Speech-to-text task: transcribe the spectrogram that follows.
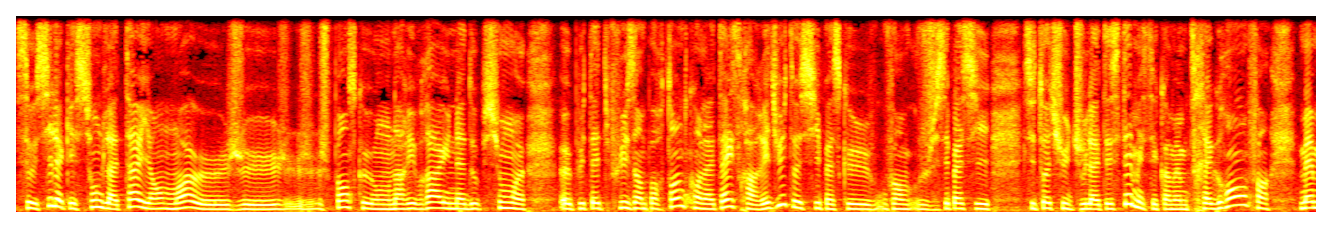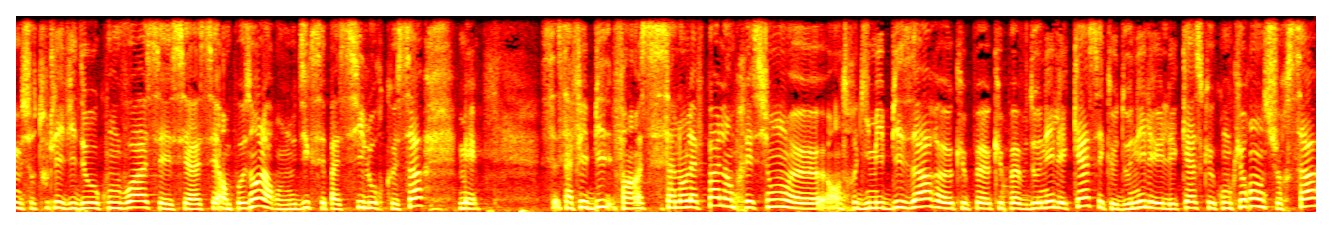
c'est aussi la question de la taille. Hein. Moi, euh, je, je, je, pense qu'on arrivera à une adoption euh, peut-être plus importante quand la taille sera réduite aussi, parce que, enfin, je sais pas si, si toi tu, tu l'as testé, mais c'est quand même très grand. Enfin, même sur toutes les vidéos qu'on voit, c'est assez imposant. Alors, on nous dit que c'est pas si lourd que ça, mais ça fait, enfin, ça n'enlève pas l'impression euh, entre guillemets bizarre euh, que, que, peuvent donner les casques et que donner les, les casques concurrents. Sur ça,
